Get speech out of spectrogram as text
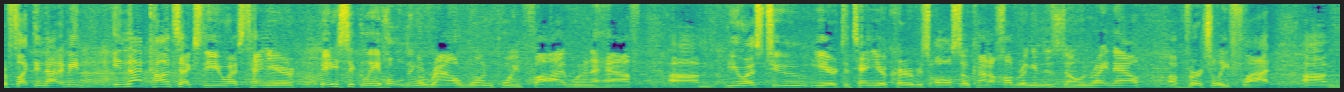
reflecting that. I mean, in that context, the U.S. 10-year basically holding around 1.5, 1.5. Um, the U.S. two-year to 10-year curve is also kind of hovering in this zone right now of virtually flat. Um,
